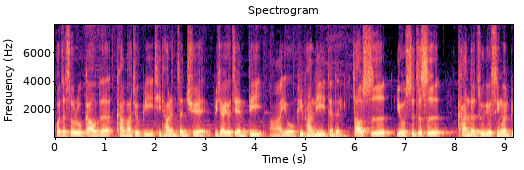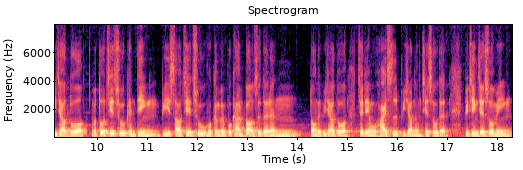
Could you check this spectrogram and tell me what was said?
或者收入高的看法就比其他人正确，比较有见地啊，有批判力等等。倒是有识之士。看的主流新闻比较多，那么多接触肯定比少接触或根本不看报纸的人懂得比较多，这点我还是比较能接受的。毕竟这说明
